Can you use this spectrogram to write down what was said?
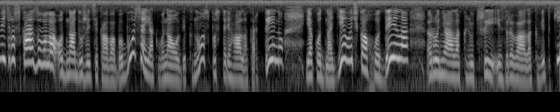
навіть розказувала одна дуже цікава бабуся, як вона у вікно спостерігала картину, як одна дівчинка ходила, роняла ключі і зривала квітки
